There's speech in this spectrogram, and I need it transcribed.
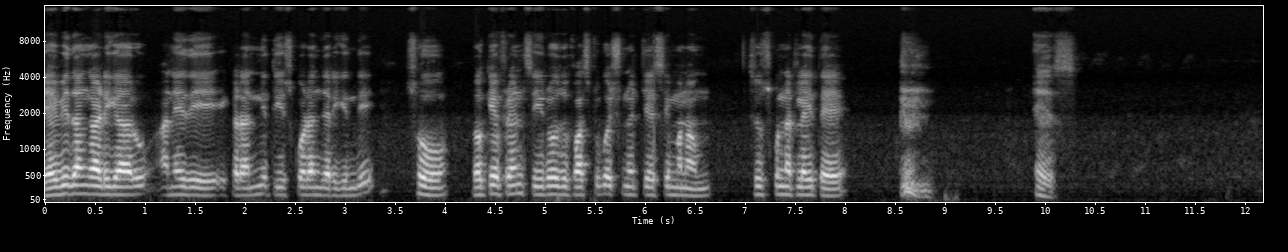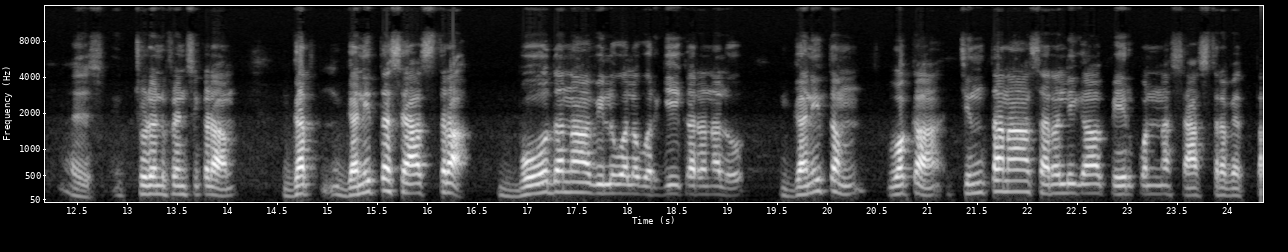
ఏ విధంగా అడిగారు అనేది ఇక్కడ అన్ని తీసుకోవడం జరిగింది. సో ఓకే ఫ్రెండ్స్ ఈరోజు ఫస్ట్ క్వశ్చన్ వచ్చేసి మనం చూసుకున్నట్లయితే ఎస్ ఎస్ చూడండి ఫ్రెండ్స్ ఇక్కడ గత్ గణిత శాస్త్ర బోధన విలువల వర్గీకరణలో గణితం ఒక చింతనా సరళిగా పేర్కొన్న శాస్త్రవేత్త.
